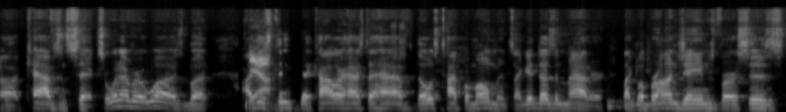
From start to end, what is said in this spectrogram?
uh, Cavs and six or whatever it was. But I Yeah. just think that Kyler has to have those type of moments. Like it doesn't matter. Like LeBron James versus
